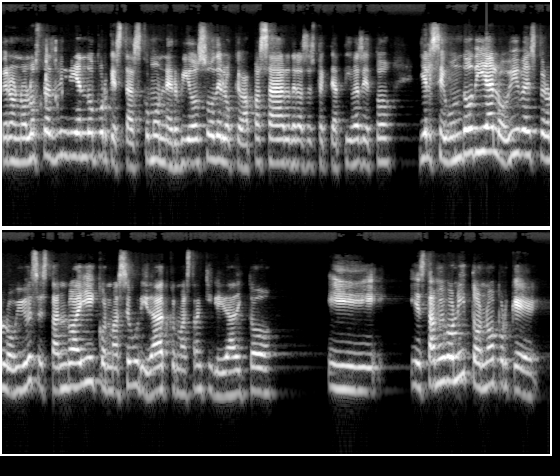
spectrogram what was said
pero no lo estás viviendo porque estás como nervioso de lo que va a pasar, de las expectativas de todo. Y el segundo día lo vives, pero lo vives estando ahí con más seguridad, con más tranquilidad y todo. Y está muy bonito, ¿no? Porque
